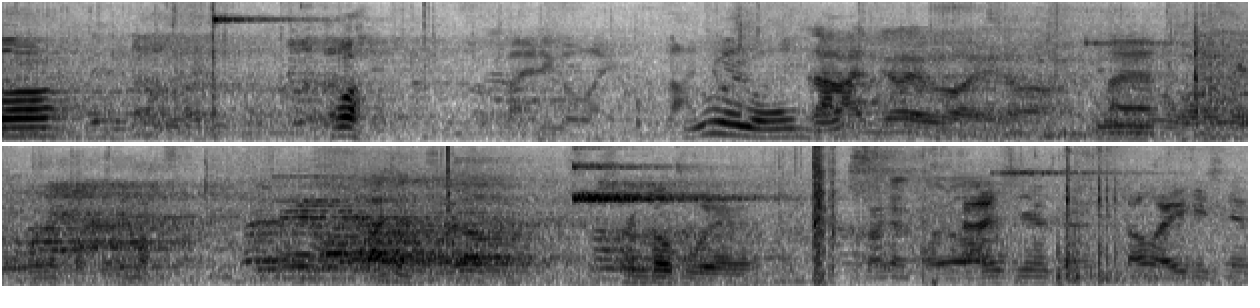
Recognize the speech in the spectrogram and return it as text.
啊！哇！屌你老母！爛咗係嘛？屌你老母啊！點啊？擺上台咯，新高褲嚟嘅，擺上台咯。揀先啊，揀位置先啊。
